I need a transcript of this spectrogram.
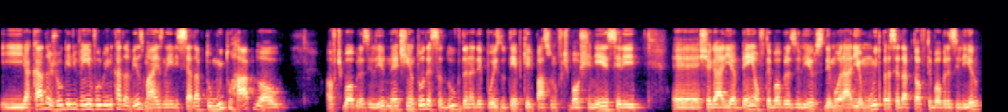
E a cada jogo ele vem evoluindo cada vez mais, né? Ele se adaptou muito rápido ao, ao futebol brasileiro, né? Tinha toda essa dúvida, né? Depois do tempo que ele passou no futebol chinês, se ele é, chegaria bem ao futebol brasileiro, se demoraria muito para se adaptar ao futebol brasileiro.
